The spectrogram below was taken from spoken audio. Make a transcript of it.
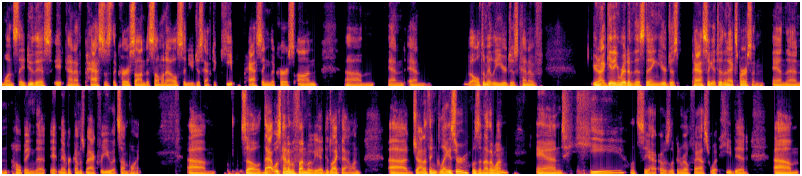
once they do this, it kind of passes the curse on to someone else, and you just have to keep passing the curse on. Um, and and ultimately, you're just kind of you're not getting rid of this thing. You're just passing it to the next person, and then hoping that it never comes back for you at some point. Um, so that was kind of a fun movie. I did like that one. Uh, Jonathan Glazer was another one, and he let's see. I, was looking real fast what he did. Um,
